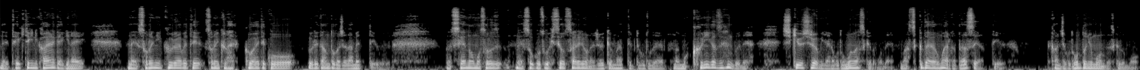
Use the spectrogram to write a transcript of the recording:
う、ね、定期的に変えなきゃいけない。ね、それに比べて、それに加えてこう、ウレタンとかじゃダメっていう、性能もそれ、ね、そこそこ必要とされるような状況になってるということで、まあ、もう国が全部ね、支給しろみたいなこと思いますけどもね、マスク代はお前らが出せやっていう感じのこと本当に思うんですけども、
